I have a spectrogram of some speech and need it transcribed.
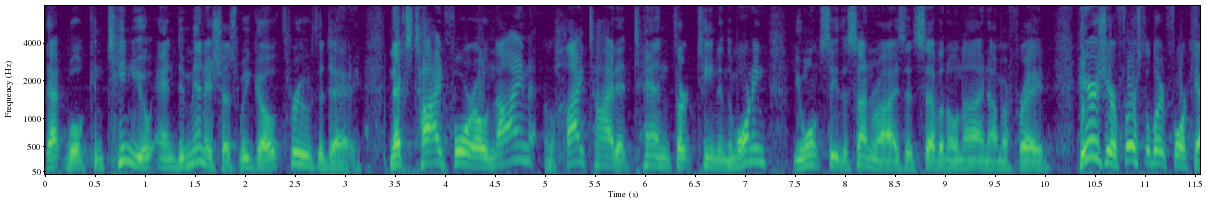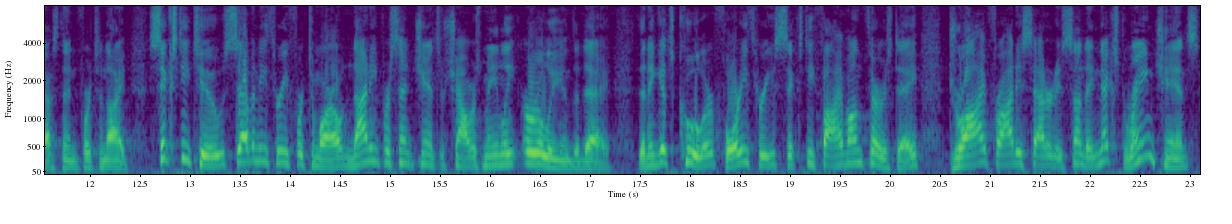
That will continue and diminish as we go through the day. Next tide 409, high tide at 10:13 in the morning. You won't see the sunrise at 7:09, I'm afraid. Here's your first alert forecast then for tonight. 62, 73 for tomorrow, 90% chance of showers mainly early in the day. Then it gets cooler, 43, 65 on Thursday, dry Friday, Saturday, Sunday. Next rain chance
